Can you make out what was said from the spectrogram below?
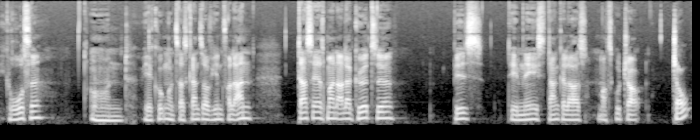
die große. Und wir gucken uns das Ganze auf jeden Fall an. Das erstmal in aller Kürze. Bis demnächst. Danke, Lars. Macht's gut. Ciao. Ciao.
